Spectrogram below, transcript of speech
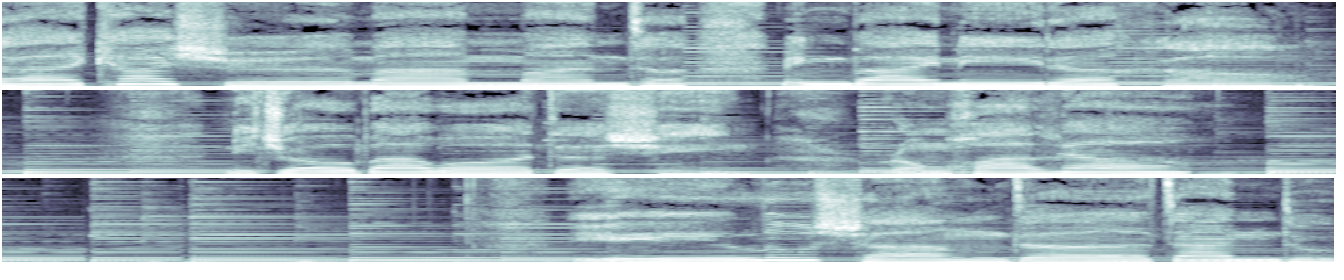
才开始慢慢的明白你的好，你就把我的心融化了。一路上的单独，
